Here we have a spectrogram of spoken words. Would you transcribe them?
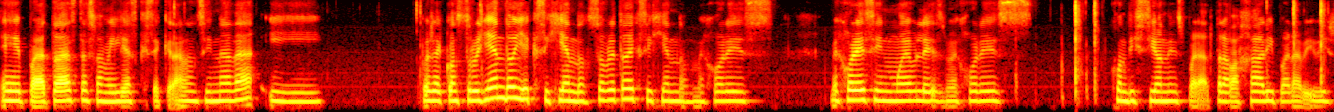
eh, para todas estas familias que se quedaron sin nada y pues reconstruyendo y exigiendo, sobre todo exigiendo mejores, mejores inmuebles, mejores condiciones para trabajar y para vivir.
